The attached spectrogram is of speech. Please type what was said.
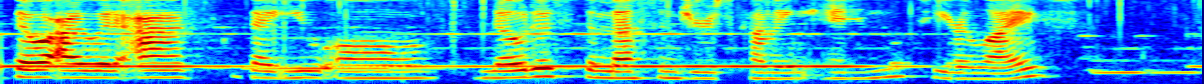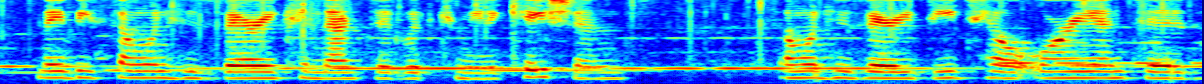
So I would ask that you all notice the messengers coming in to your life. Maybe someone who's very connected with communications, someone who's very detail oriented,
